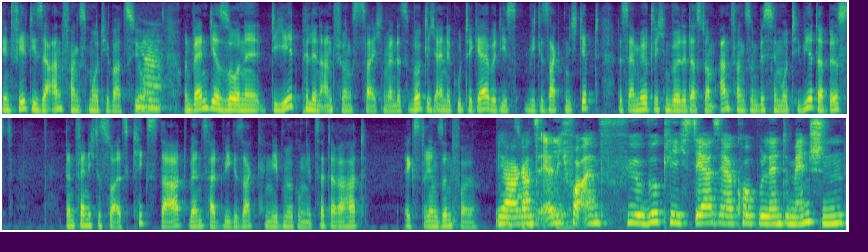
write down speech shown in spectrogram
denen fehlt diese Anfangsmotivation. Ja. Und wenn dir so eine Diätpille in Anführungszeichen, wenn das wirklich eine gute gäbe, die es wie gesagt nicht gibt, das ermöglichen würde, dass du am Anfang so ein bisschen motivierter bist, dann fände ich das so als Kickstart, wenn es halt wie gesagt keine Nebenwirkungen etc. hat, extrem sinnvoll. Ja, ganz ehrlich, vor allem für wirklich sehr, sehr korpulente Menschen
